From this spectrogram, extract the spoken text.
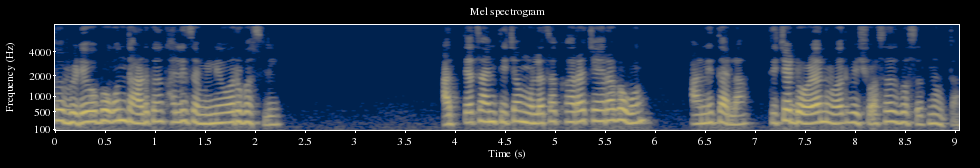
तो व्हिडिओ बघून धाडकन खाली जमिनीवर बसली. आत्याचा आणि तिच्या मुलाचा खरा चेहरा बघून अनिताला तिच्या डोळ्यांवर विश्वासच बसत नव्हता.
